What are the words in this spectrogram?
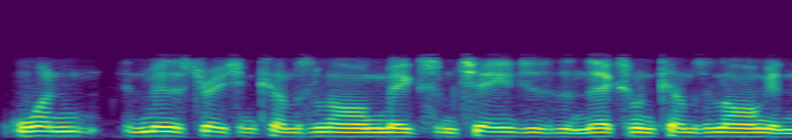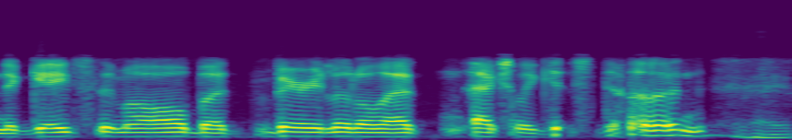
one administration comes along, makes some changes, the next one comes along and negates them all, but very little actually gets done. Right.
